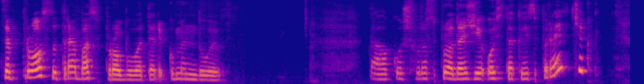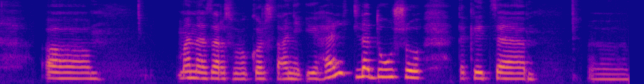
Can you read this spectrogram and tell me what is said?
Це просто треба спробувати, рекомендую. Також в розпродажі ось такий спрейчик. У мене зараз в використанні і гель для душу. Такий це е,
